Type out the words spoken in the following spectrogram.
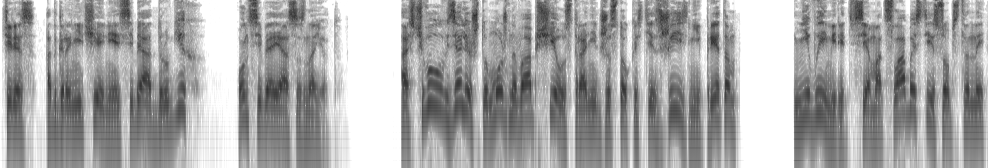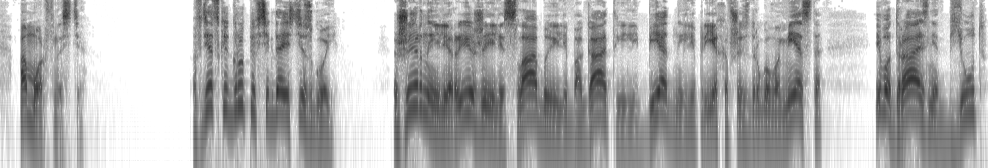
Через отграничение себя от других он себя и осознает. А с чего вы взяли, что можно вообще устранить жестокость из жизни и при этом не вымереть всем от слабости и собственной аморфности? В детской группе всегда есть изгой. Жирный или рыжий, или слабый, или богатый, или бедный, или приехавший с другого места – его дразнят, бьют,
